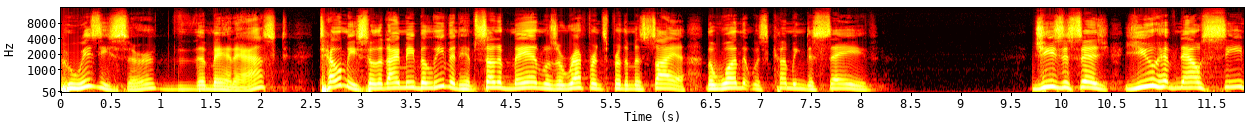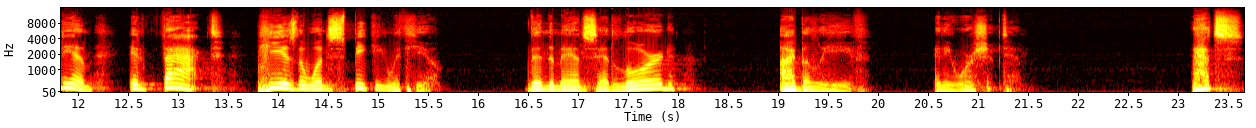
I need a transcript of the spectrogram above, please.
Who is he, sir? The man asked. Tell me so that I may believe in him. Son of Man was a reference for the Messiah, the one that was coming to save. Jesus says, You have now seen him. In fact, he is the one speaking with you. Then the man said, Lord, I believe. And he worshiped him. That's,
